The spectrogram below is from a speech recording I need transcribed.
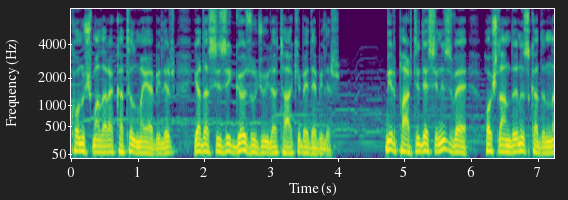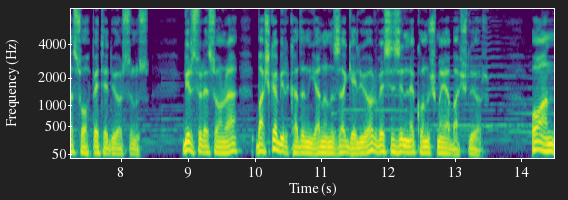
konuşmalara katılmayabilir ya da sizi göz ucuyla takip edebilir. Bir partidesiniz ve hoşlandığınız kadınla sohbet ediyorsunuz. Bir süre sonra başka bir kadın yanınıza geliyor ve sizinle konuşmaya başlıyor. O an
